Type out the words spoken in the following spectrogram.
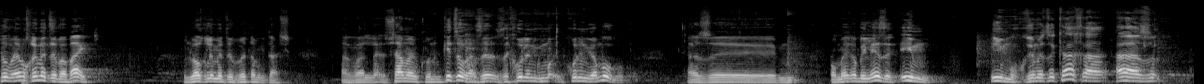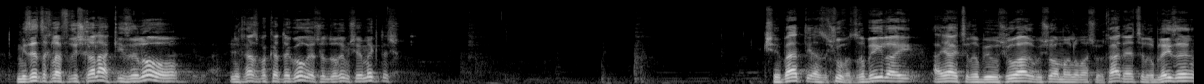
שוב, הם אוכלים את זה בבית, הם לא אוכלים את זה בבית המקדש, אבל שם הם קונים. קיצור, זה, חולין, גמור-. אז אומר רבי אליעזר, אם, אם מוכרים את זה ככה, אז מזה צריך להפריש חלה, כי זה לא נכנס בקטגוריה של דברים שהם הקדש. כשבאתי, אז שוב, אז רבי אילאי היה אצל רבי יהושע, רבי יהושע אמר לו משהו אחד, היה אצל רבי אליעזר,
